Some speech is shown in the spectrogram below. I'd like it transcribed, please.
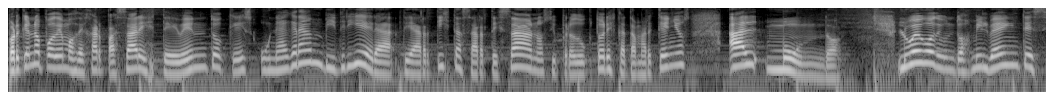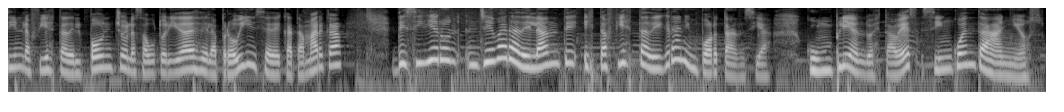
porque no podemos dejar pasar este evento que es una gran vidriera de artistas artesanos y productores catamarqueños al mundo. Luego de un 2020 sin la fiesta del poncho, las autoridades de la provincia de Catamarca decidieron llevar adelante esta fiesta de gran importancia, cumpliendo esta vez 50 años.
